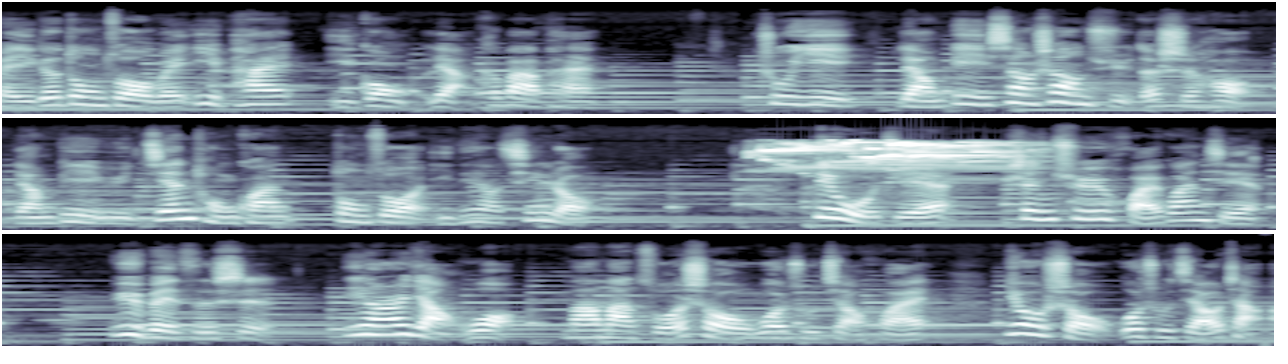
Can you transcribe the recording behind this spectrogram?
每一个动作为一拍，一共两个八拍。注意两臂向上举的时候，两臂与肩同宽，动作一定要轻柔。第五节。身躯踝关节，预备姿势：婴儿仰卧，妈妈左手握住脚踝，右手握住脚掌，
